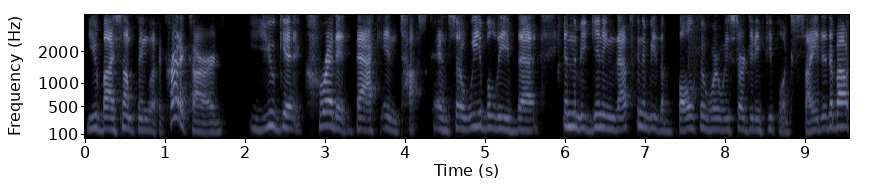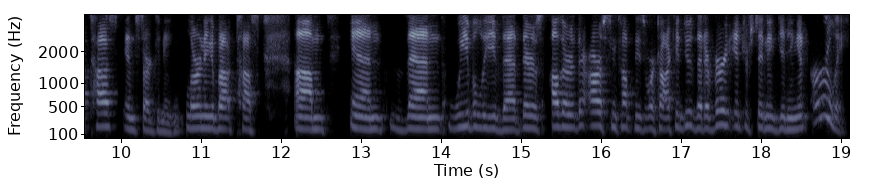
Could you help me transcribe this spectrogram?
you buy something with a credit card, you get credit back in Tusk. And so we believe that in the beginning, that's going to be the bulk of where we start getting people excited about Tusk and start getting learning about Tusk. Um, and then we believe that there's other, there are some companies we're talking to that are very interested in getting in early.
